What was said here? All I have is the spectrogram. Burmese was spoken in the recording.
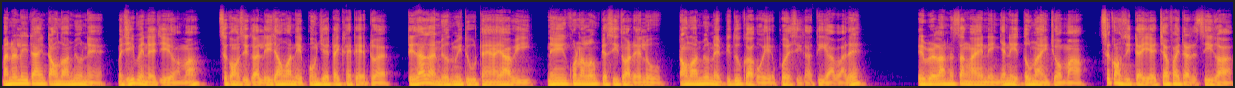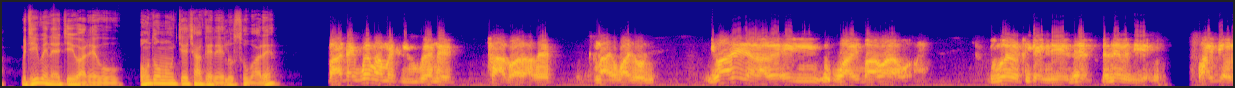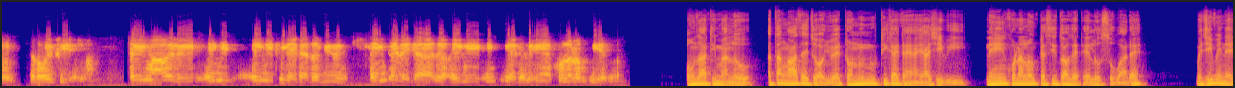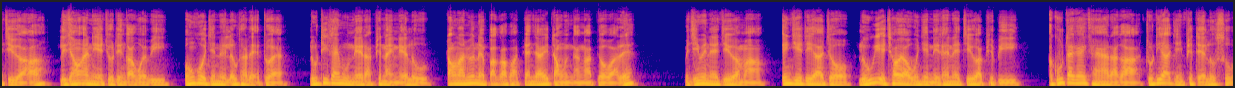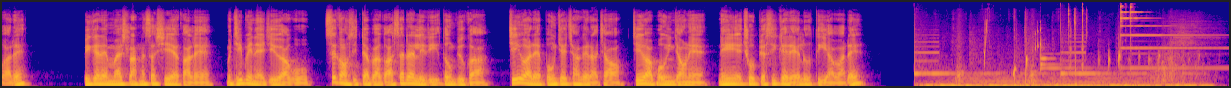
မန္တလေးတိုင်းတောင်သာမြို့နယ်မကြီးပင်နယ်ကျေးရွာမှာစစ်ကောင်စီကလေကြောင်းကနေပုံကျဲတိုက်ခိုက်တဲ့အတွက်ဒေသခံမျိုးသမီးတူတန်ရာရပြီးနေအိမ်ခုနှလုံးပျက်စီးသွားတယ်လို့တောင်သာမြို့နယ်ပြည်သူ့ကာကွယ်ရေးအဖွဲ့အစည်းကသိရပါဗျ။ဧပြီလ25ရက်နေ့ညနေ3နာရီကျော်မှာစစ်ကောင်စီတပ်ရဲ့ Jet Fighter တစ်စီးကမကြီးပင်နယ်ကျေးရွာတဲကိုဘုံသုံးလုံးကျဲချခဲ့တယ်လို့ဆိုပါတယ်။ဘာတိုက်ပွဲမှမရှိဘူးပဲနဲ့ချသွားတာပဲနိုင်ဟွာကြိုရွာနဲ့ကြတာပဲအိမ်ဟွာမှာသွားတာပေါ့ လူကတော့ထိခိုက်နေနေနည်းနည်းမရှိဘူးဟွာပြောတော့တော်တော်ရှိတယ်အိမ်မှာပဲလေအိမ်အိမ်ထိခိုက်တယ်ဆိုပြီးအိမ်တက်တယ်ကြတာဆိုအိမ်အိမ်ထိခိုက်တယ်လေအိမ်ကခုနှလုံးရှိရဆိုဘုံစားတိမှန်လို့အသက်50ကျော်အရွယ်ဒေါ်နုနုထိခိုက်ဒဏ်ရာရရှိပြီးနေအိမ်ခုနှလုံးပျက်စီးသွားခဲ့တယ်လို့ဆိုပါတယ်။မကြီးပင်နယ်ကျေးရွာဟာလေကြောင်းအန်ရဲ့ကြိုတင်ကာကွယ်ပြီးဘုံခိုခြင်းတွေလှုပ်ထားတဲ့အတွက်လူထိခိုက်မှုနည်းတာဖြစ်နိုင်တယ်လို့တောင်သာမြို့နယ်ပကဖပြန်ကြားရေးတာဝန်ခံကပြောပါတယ်။မကြီးပင်နယ်ကျေးရွာမှာ အင်ဂျီတရာကျော်လူဦးရေ600ဝန်းကျင်နေထိုင်တဲ့ကျေးရွာဖြစ်ပြီးအခုတိုက်ခိုက်ခံရတာကဒုတိယအကြိမ်ဖြစ်တယ်လို့ဆိုပါတယ်။ပြီးခဲ့တဲ့မတ်လ28ရက်ကလည်းမကြီးပင်နယ်ကျေးရွာကိုစစ်ကောင်စီတပ်ဘက်ကဆက်ရက်လီဒီအုံပြုကကျေးရွာတဲ့ဘုံကျဲချခဲ့တာကြောင့်ကျေးရွာဘုံရင်ကျောင်းနဲ့နေအိမ်အချို့ပျက်စီးခဲ့တယ်လို့သိရပါတယ်။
